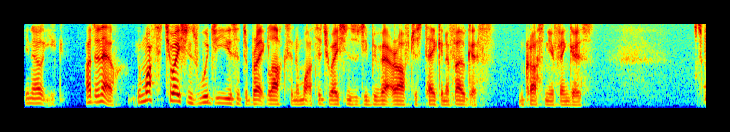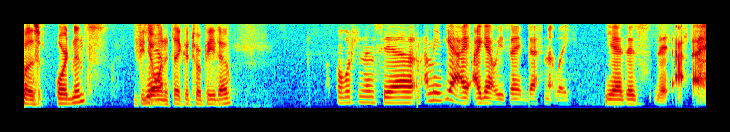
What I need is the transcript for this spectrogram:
you know, you, I don't know. In what situations would you use it to break locks, and in what situations would you be better off just taking a focus and crossing your fingers? Suppose ordnance if you don't want to take a torpedo. Ordnance, yeah. I mean, yeah, I, I get what you're saying. Definitely, yeah. There's, I,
